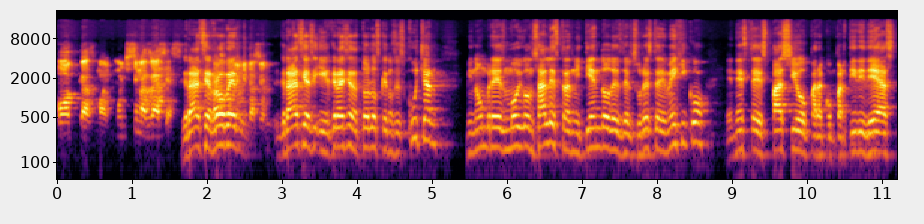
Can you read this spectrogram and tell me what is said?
podcast, Muchísimas gracias. Gracias, Robert. Gracias y gracias a todos los que nos escuchan. Mi nombre es Moy González, transmitiendo desde el sureste de México en este espacio para compartir ideas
